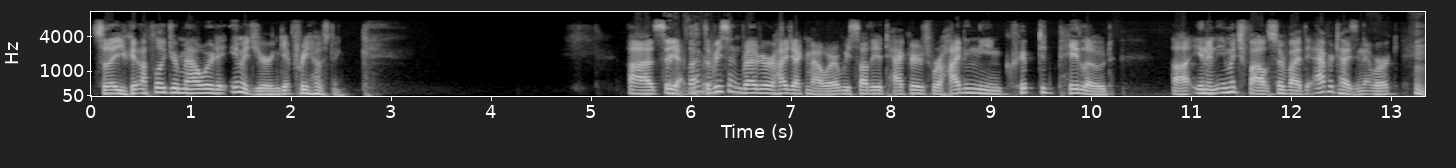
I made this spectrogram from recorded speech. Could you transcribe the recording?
so that you can upload your malware to Imgur and get free hosting. uh, so Pretty yeah, the recent router hijack malware, we saw the attackers were hiding the encrypted payload uh, in an image file served by the advertising network, hmm.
